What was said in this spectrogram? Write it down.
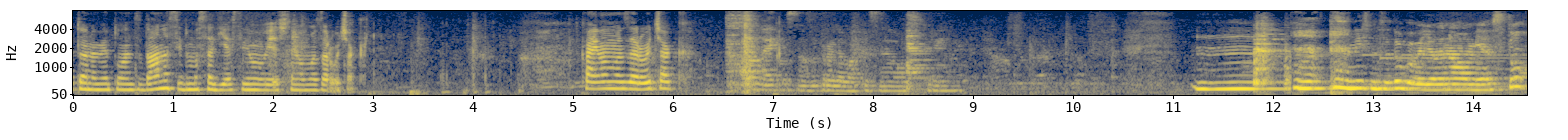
e, to nam je plan za danas. Idemo sad jesti, idemo vidjeti što imamo za ručak. Kaj imamo za ručak? Neko sam zabrljala kad sam ovo mm. Mi smo se dugo veljeli na ovom mjestu.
